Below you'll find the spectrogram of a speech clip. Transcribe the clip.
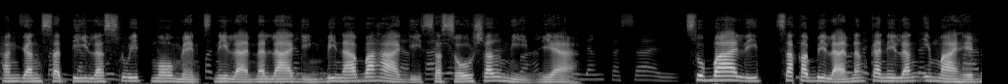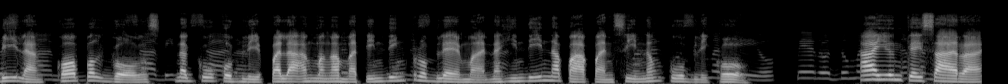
hanggang sa tila sweet moments nila na laging binabahagi sa social media. Subalit, sa kabila ng kanilang imahe bilang couple goals, nagkukubli pala ang mga matinding problema na hindi napapansin ng publiko. Ayon kay Sara,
